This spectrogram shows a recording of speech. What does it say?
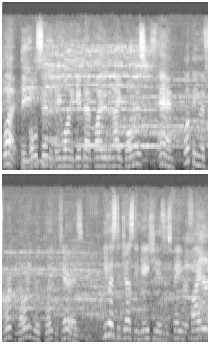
but they both said that they want to get that fight of the night bonus. And one thing that's worth noting with Blake Gutierrez, he listed Justin Gaethje as his favorite fighter,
